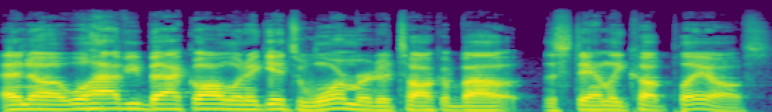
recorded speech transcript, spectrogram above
And uh, we'll have you back on when it gets warmer to talk about the Stanley Cup playoffs.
